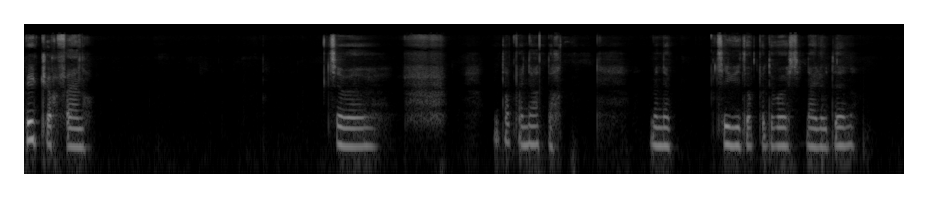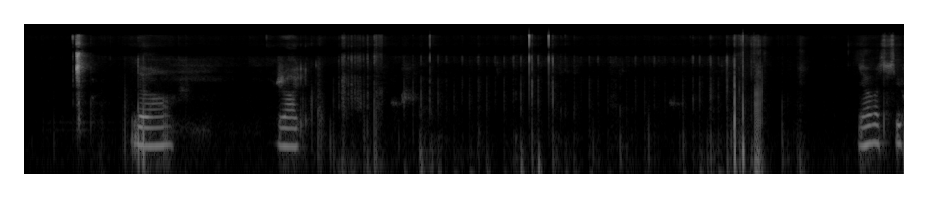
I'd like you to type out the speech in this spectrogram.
Підчерфенг. Це. Ну, понятно. Мене це відео подивилася одна людина. Да. Жаль. Я вас всіх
